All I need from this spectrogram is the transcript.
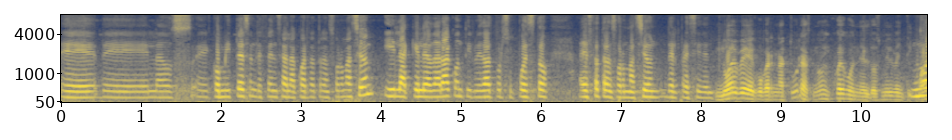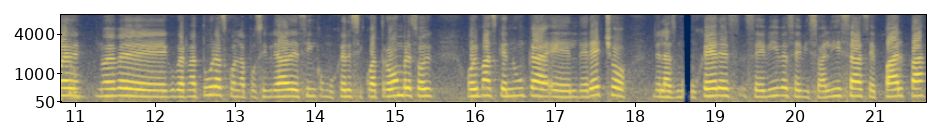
eh, de los eh, comités en defensa de la cuarta transformación y la que le dará continuidad, por supuesto, a esta transformación del presidente. Nueve gubernaturas, ¿no? En juego en el 2024. Nueve, nueve gubernaturas con la posibilidad de cinco mujeres y cuatro hombres. Hoy, hoy más que nunca el derecho de las mujeres se vive, se visualiza, se palpa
